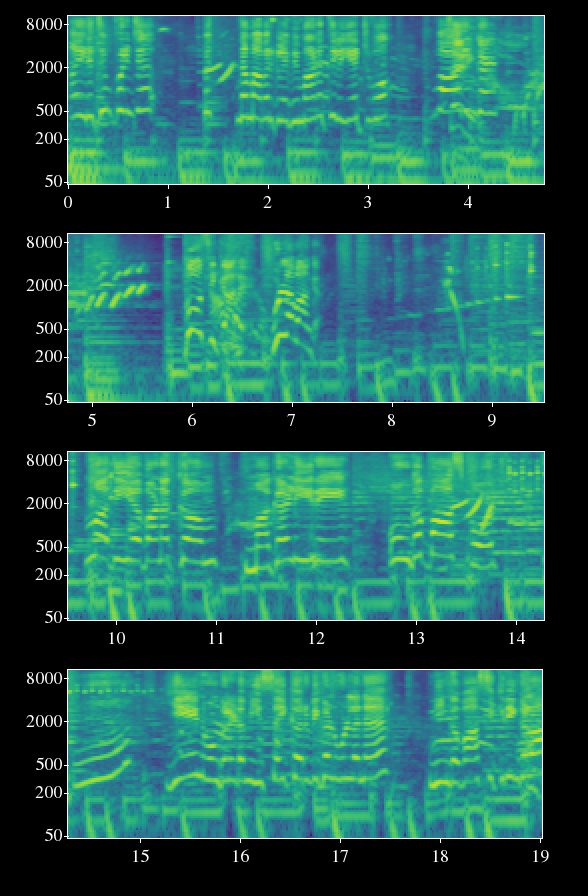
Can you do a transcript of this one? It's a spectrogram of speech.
ஆயிரத்தும் புரிஞ்சு. நம்ம அவர்களை விமானத்தில் ஏற்றுவோம். வாருங்கள். பூசிக்காதே உள்ள வாங்க. மதிய வணக்கம் மகளீரே. உங்க பாஸ்போர்ட் உம், ஏன் உங்களிடம் இசை கருவிகள் உள்ளன? நீங்க வாசிக்கிறீங்களா?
